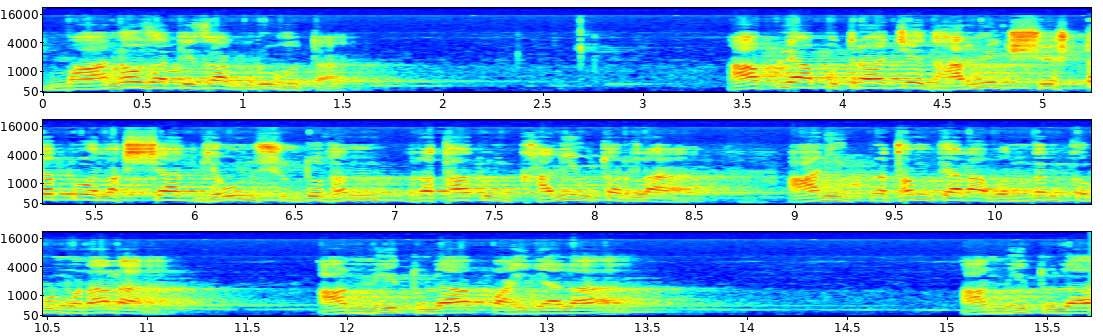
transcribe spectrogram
मानवजातीचा गुरु होता. आपल्या पुत्राचे धार्मिक श्रेष्ठत्व लक्षात घेऊन शुद्धोधन रथातून खाली उतरला आणि प्रथम त्याला वंदन करून म्हणाला आम्ही तुला पाहिल्याला आम्ही तुला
